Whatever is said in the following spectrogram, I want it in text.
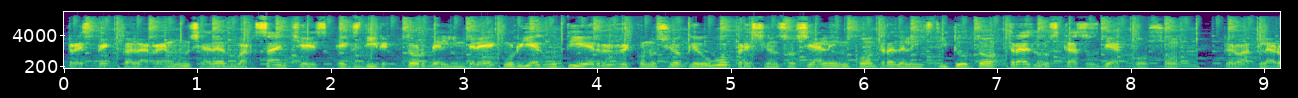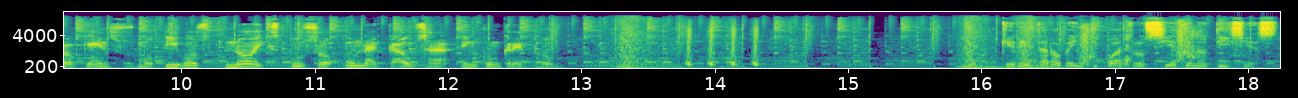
Respecto a la renuncia de Edward Sánchez, exdirector del INDREC, Murguía Gutiérrez reconoció que hubo presión social en contra del instituto tras los casos de acoso, pero aclaró que en sus motivos no expuso una causa en concreto. Querétaro 24-7 Noticias.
